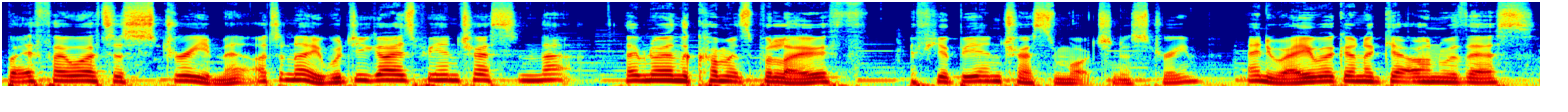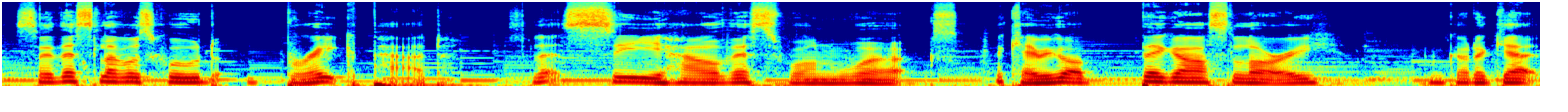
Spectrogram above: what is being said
But if I were to stream it, I don't know, would you guys be interested in that? Let me know in the comments below if, if you'd be interested in watching a stream. Anyway, we're going to get on with this. So this level's called Brake Pad. So let's see how this one works. Okay, we've got a big ass lorry. We've got to get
